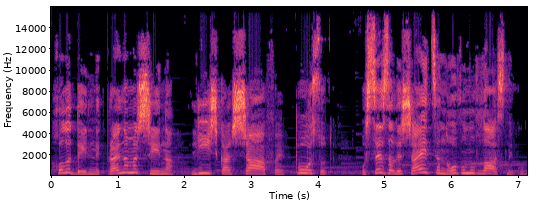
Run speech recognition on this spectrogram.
холодильник, пральна машина, ліжка, шафи, посуд. Усе залишається новому власнику.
